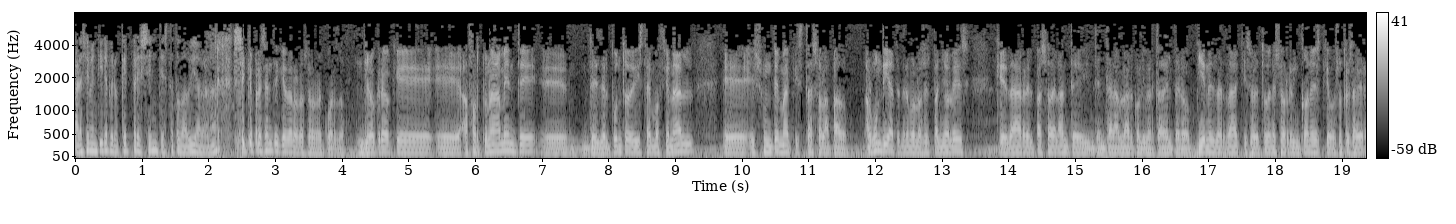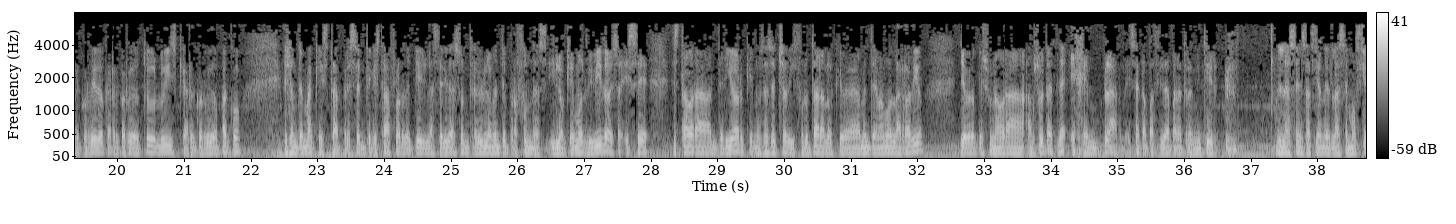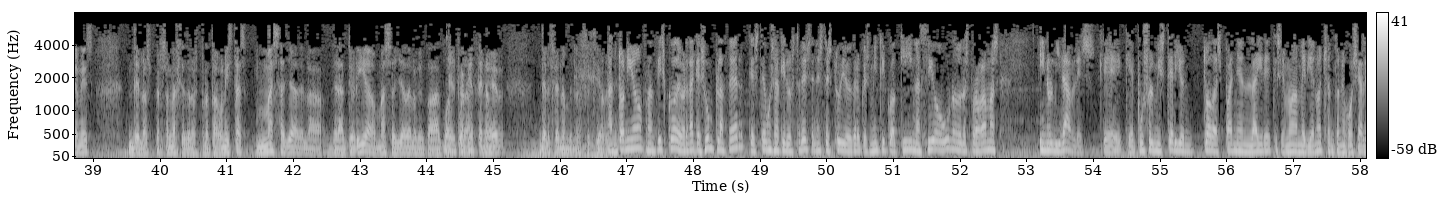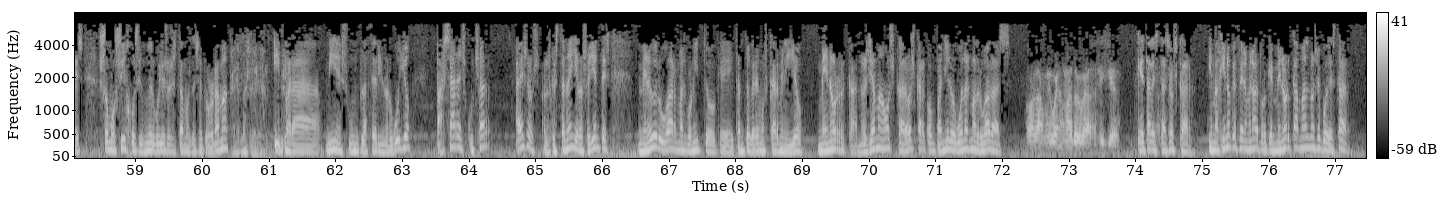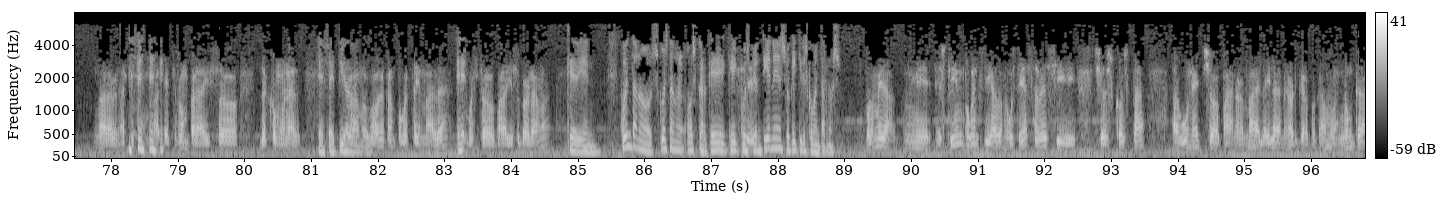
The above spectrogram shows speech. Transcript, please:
Parece mentira, pero qué presente está todavía, ¿verdad? Sí que presente y qué doloroso recuerdo. Yo creo que eh, afortunadamente, eh, desde el punto de vista emocional, eh, es un tema que está solapado. Algún día tendremos los españoles que dar el paso adelante e intentar hablar con libertad de él, pero bien es verdad que sobre todo en esos rincones que vosotros habéis recorrido, que has recorrido tú, Luis, que ha recorrido Paco, es un tema que está presente, que está a flor de piel y las heridas son terriblemente profundas. Y lo que hemos vivido, esa, ese, esta hora anterior que nos has hecho disfrutar a los que verdaderamente llamamos la radio, yo creo que es una hora absolutamente ejemplar, esa capacidad para transmitir las sensaciones, las emociones de los personajes, de los protagonistas, más allá de la, de la teoría o más allá de lo que cada cual pueda creer del fenómeno, efectivamente. Antonio, Francisco, de verdad que es un placer que estemos aquí los tres en este estudio que creo que es mítico. Aquí nació uno de los programas inolvidables que, que, puso el misterio en toda España en el aire, que se llamaba Medianoche, Antonio José Somos hijos y muy orgullosos estamos de ese programa. Además, y para mí es un placer y un orgullo pasar a escuchar a esos, a los que están ahí, a los oyentes. Menudo lugar más bonito que tanto queremos Carmen y yo. Menorca. Nos llama Óscar. Óscar, compañero, buenas madrugadas. Hola, muy buenas madrugadas, Iker. ¿Qué tal estás, Óscar? Imagino que fenomenal, porque en Menorca mal no se puede estar. No, la verdad es que es un esto es un paraíso descomunal. Pero Efectivamente. vamos, vosotros tampoco estáis mal, ¿eh? Eh. En vuestro maravilloso programa. Qué bien. Cuéntanos, cuéntanos, Óscar, ¿qué, qué cuestión tienes o qué quieres comentarnos? Pues mira, me- estoy un poco intrigado. Me gustaría saber si, si os consta algún hecho paranormal en la isla de Menorca, porque vamos, nunca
